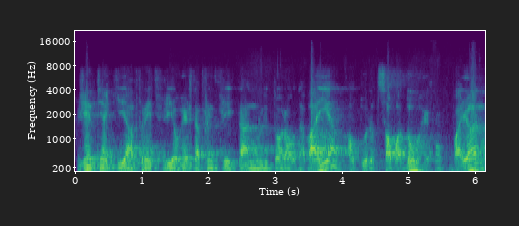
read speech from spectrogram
A gente tem aqui a frente fria, o resto da frente fria que está no litoral da Bahia, altura de Salvador, Recôncavo Baiano,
